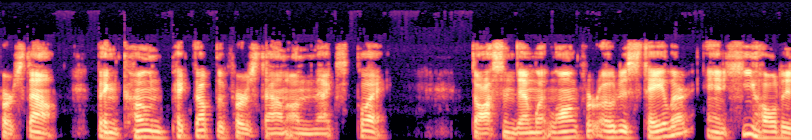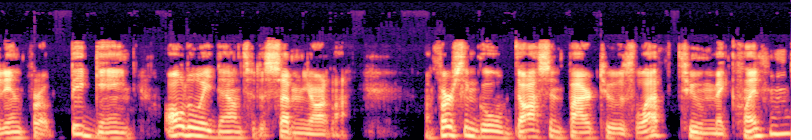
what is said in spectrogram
first down. Then Coan picked up the first down on the next play. Dawson then went long for Otis Taylor, and he hauled it in for a big gain all the way down to the seven yard line. On first and goal, Dawson fired to his left to McClinton,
